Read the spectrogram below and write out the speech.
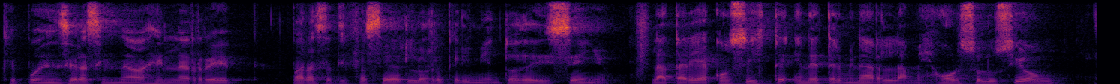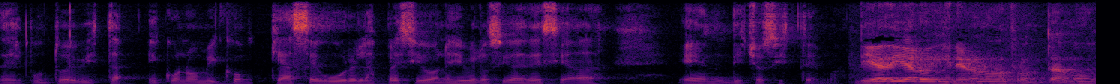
que pueden ser asignadas en la red para satisfacer los requerimientos de diseño. La tarea consiste en determinar la mejor solución desde el punto de vista económico que asegure las presiones y velocidades deseadas en dicho sistema. Día a día los ingenieros nos afrontamos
